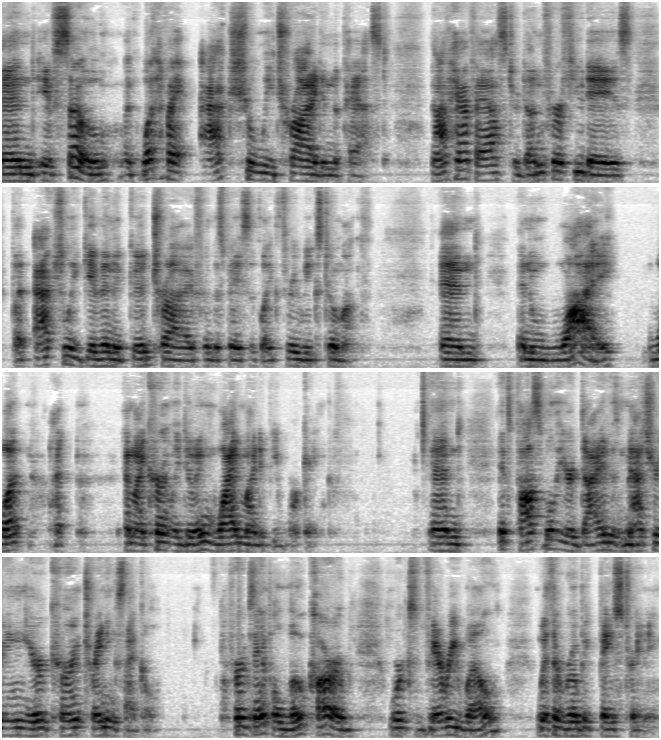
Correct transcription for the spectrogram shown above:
And if so, like, what have I actually tried in the past? Not half assed or done for a few days, but actually given a good try for the space of like three weeks to a month. And and why? What am I currently doing? Why might it be working? And it's possible that your diet is matching your current training cycle. For example, low carb works very well with aerobic based training,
